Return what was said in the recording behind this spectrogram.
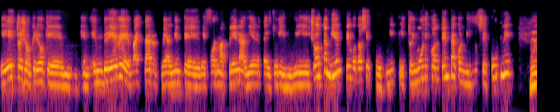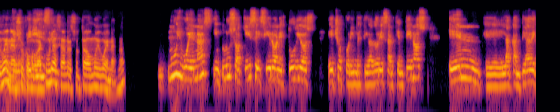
esto yo creo que en, en, breve va a estar realmente de forma plena abierta el turismo. Y yo también tengo dos Sputnik y estoy muy contenta con mis dos Sputnik. Muy buenas, como vacunas han resultado muy buenas, ¿no? muy buenas, incluso aquí se hicieron estudios hechos por investigadores argentinos en eh, la cantidad de,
